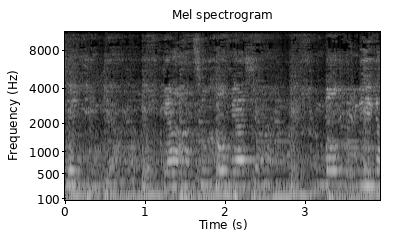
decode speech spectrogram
做阵行，行出好名声。无论你甲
